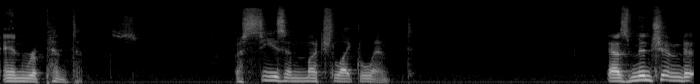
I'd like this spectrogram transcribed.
and repentance, a season much like Lent. As mentioned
